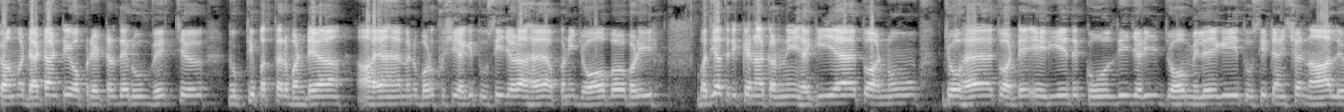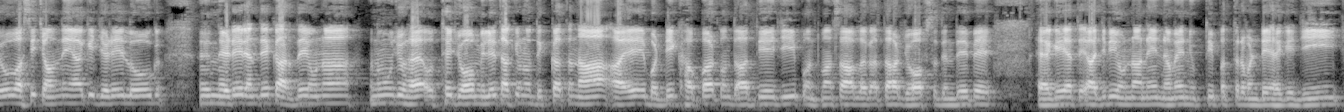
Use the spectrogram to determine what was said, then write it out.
ਕੰਮ ਡਾਟਾ ਐਂਟਰੀ ਆਪਰੇਟਰ ਦੇ ਰੂਪ ਵਿੱਚ ਨਿਯੁਕਤੀ ਪੱਤਰ ਵੰਡਿਆ ਆਇਆ ਹੈ। ਮੈਨੂੰ ਬਹੁਤ ਖੁਸ਼ੀ ਹੈ ਕਿ ਤੁਸੀਂ ਜਿਹੜਾ ਹੈ ਆਪਣੀ ਜੌਬ ਬੜੀ ਵਧੀਆ ਤਰੀਕੇ ਨਾਲ ਕਰਨੀ ਹੈਗੀ ਹੈ। ਤੁਹਾਨੂੰ ਜੋ ਹੈ ਤੁਹਾਡੇ ਏਰੀਏ ਦੇ ਕੋਲ ਦੀ ਜਿਹੜੀ ਜੌਬ ਮਿਲੇਗੀ, ਤੁਸੀਂ ਟੈਨਸ਼ਨ ਨਾ ਲਿਓ। ਅਸੀਂ ਚਾਹੁੰਦੇ ਹਾਂ ਕਿ ਜਿਹੜੇ ਲੋਕ ਨੇੜੇ ਰਹਿੰਦੇ ਘਰ ਦੇ, ਉਹਨਾਂ ਨੂੰ ਜੋ ਹੈ ਉੱਥੇ ਜੌਬ ਮਿਲੇ ਤਾਂ ਕਿ ਉਹਨਾਂ ਨੂੰ ਦਿੱਕਤ ਨਾ ਆਏ। ਵੱਡੀ ਖਬਰ ਤੁਹਾਨੂੰ ਦੱਸ ਦਈਏ ਜੀ ਭਗਵੰਤ ਮਾਨ ਸਾਹਿਬ ਲਗਾਤਾਰ ਜੌਬਸ ਦਿੰਦੇ ਪਏ ਹੈਗੇ ਆ ਤੇ ਅੱਜ ਵੀ ਉਹਨਾਂ ਨੇ ਨਵੇਂ ਨਿਯੁਕਤੀ ਪੱਤਰ ਵੰਡੇ ਹੈਗੇ ਜੀ।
